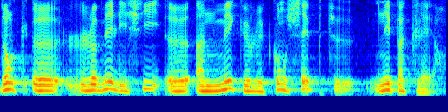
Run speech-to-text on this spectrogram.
Donc euh, ici euh, admet que le concept n'est pas clair.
